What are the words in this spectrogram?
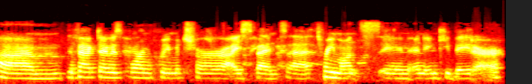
Um, the fact I was born premature, I spent uh, three months in an incubator,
